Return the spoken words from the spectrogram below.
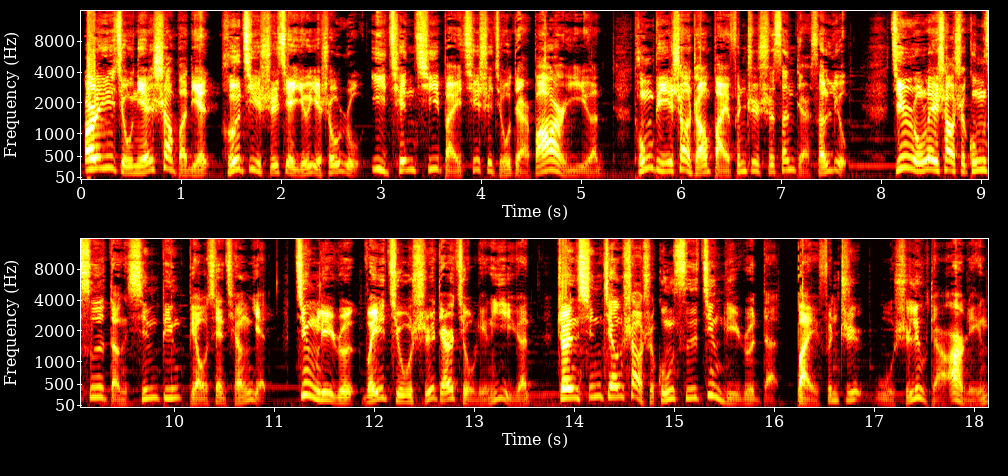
二零一九年上半年合计实现营业收入一千七百七十九点八二亿元，同比上涨百分之十三点三六。金融类上市公司等新兵表现抢眼，净利润为九十点九零亿元，占新疆上市公司净利润的百分之五十六点二零。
